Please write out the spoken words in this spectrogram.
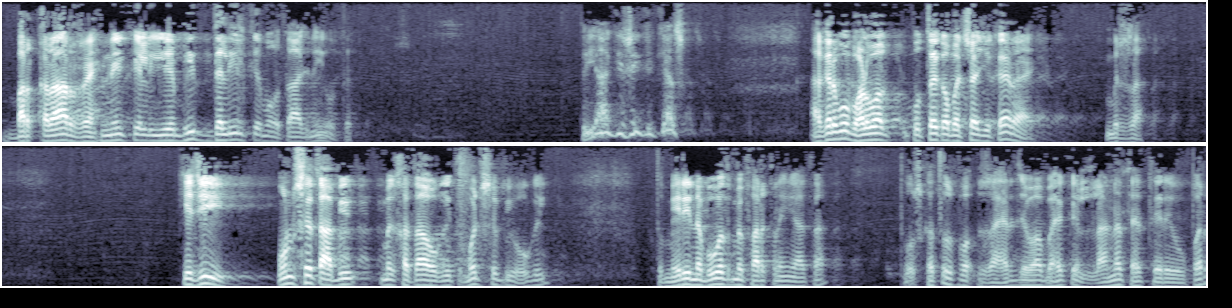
برقرار رہنے کے لیے بھی دلیل کے محتاج نہیں ہوتے۔ تو یہاں کسی کی کیا سمجھ؟ اگر وہ بڑوا کتے کا بچہ یہ کہہ رہا ہے، مرزا، کہ جی ان سے تعبیر میں خطا ہو گئی تو مجھ سے بھی ہو گئی، تو میری نبوت میں فرق نہیں آتا، تو اس کا تو ظاہر جواب ہے کہ لانت ہے تیرے اوپر۔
